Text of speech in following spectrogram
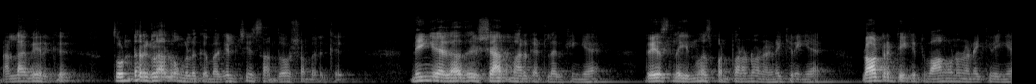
நல்லாவே இருக்குது தொண்டர்களால் உங்களுக்கு மகிழ்ச்சி சந்தோஷம் இருக்குது நீங்கள் ஏதாவது ஷேர் மார்க்கெட்டில் இருக்கீங்க ரேஸில் இன்வெஸ்ட்மெண்ட் பண்ணணும்னு நினைக்கிறீங்க லாட்ரி டிக்கெட் வாங்கணும்னு நினைக்கிறீங்க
